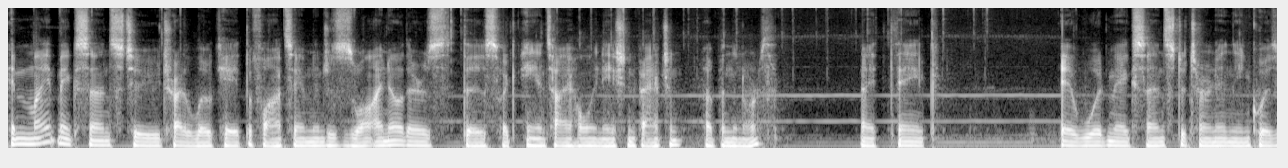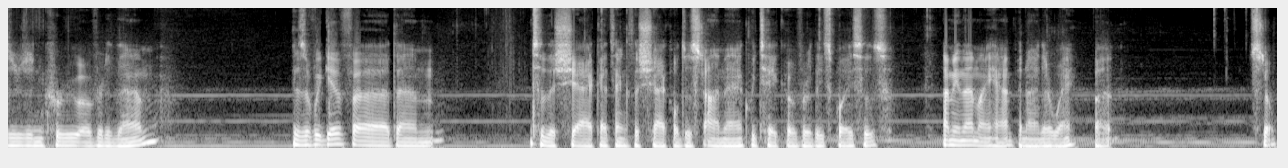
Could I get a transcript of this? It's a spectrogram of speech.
It might make sense to try to locate the Flotsam ninjas as well. I know there's this like anti-Holy Nation faction up in the north. I think it would make sense to turn in the Inquisitors and crew over to them. Because if we give uh, them to the Shek, I think the Shek will just automatically take over these places. I mean, that might happen either way, but still.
